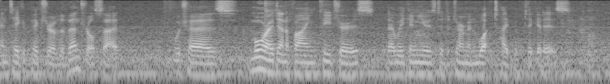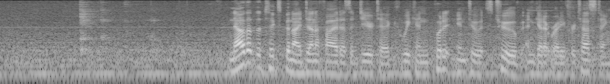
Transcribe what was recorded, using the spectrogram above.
And take a picture of the ventral side, which has more identifying features that we can use to determine what type of tick it is. Now that the tick's been identified as a deer tick, we can put it into its tube and get it ready for testing.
